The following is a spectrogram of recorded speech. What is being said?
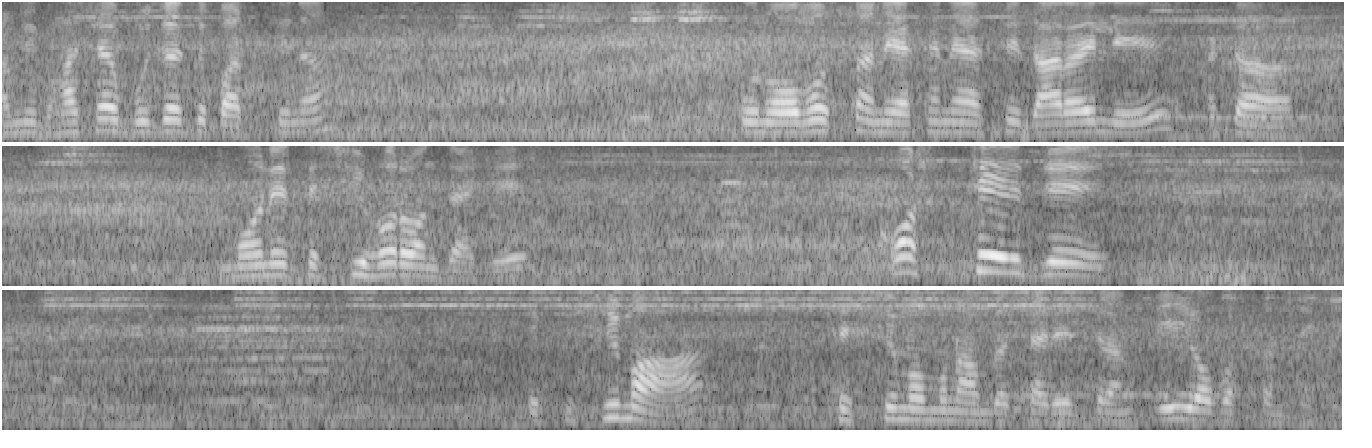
আমি ভাষায় বোঝাতে পারছি না। কোন অবস্থানে এখানে আসে দাঁড়াইলে একটা মনেতে শিহরণ জাগে। কষ্টের যে একটি সীমা, সে সীমা মনে আমরা ছাড়িয়েছিলাম এই অবস্থান থেকে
